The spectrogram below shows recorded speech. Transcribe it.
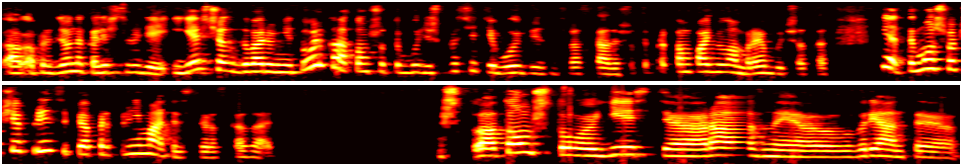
определенное количество людей. И я сейчас говорю не только о том, что ты будешь про сетевой бизнес рассказывать, что ты про компанию Ламбре будешь рассказывать. Нет, ты можешь вообще, в принципе, о предпринимательстве рассказать. Что, о том, что есть э, разные варианты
